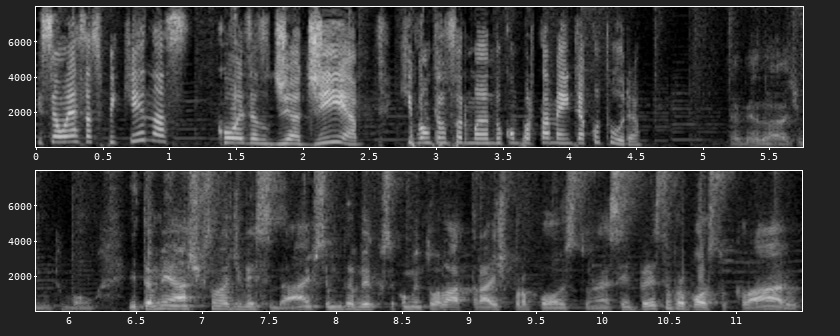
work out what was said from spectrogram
E são essas pequenas coisas do dia a dia que vão transformando o comportamento e a cultura. É verdade, muito bom. E também acho que são a diversidade tem muito a ver com o que você comentou lá atrás de propósito, né? Se a empresa tem um propósito claro,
